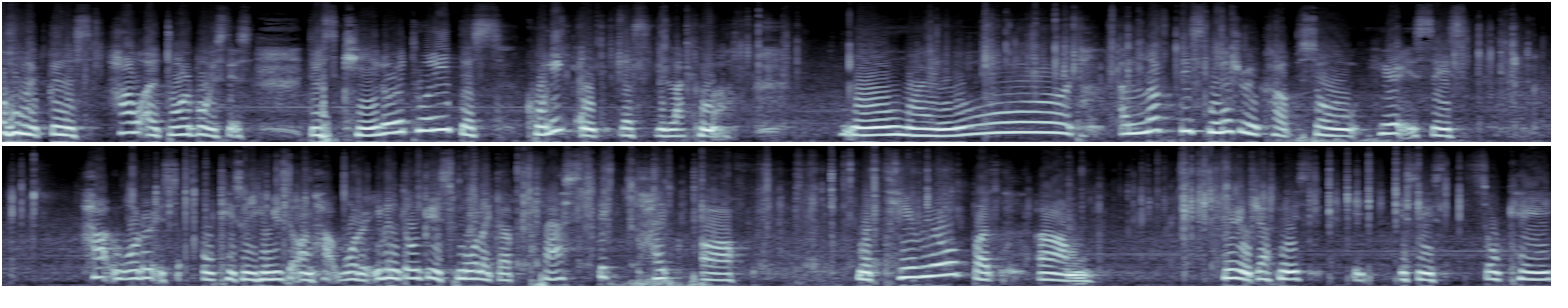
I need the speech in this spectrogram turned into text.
Oh my goodness, how adorable is this? There's Kiroi Tori, there's Kolik, and there's Rilakkuma. Oh my lord. I love this measuring cup. So here it says hot water is okay. So you can use it on hot water, even though this is more like a plastic type of material. But um, here in Japanese, it, it says it's okay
